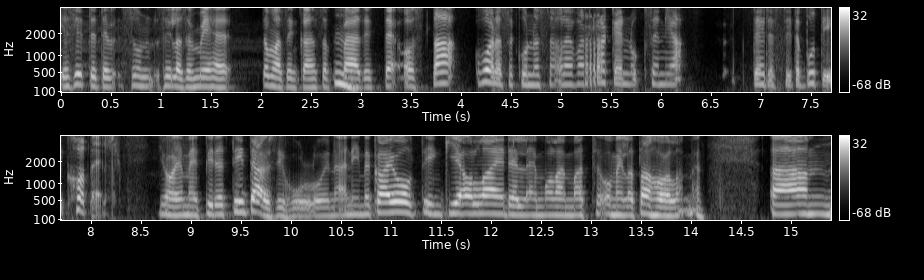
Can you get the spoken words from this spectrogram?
Ja sitten te sun silloisen miehen Tomasin kanssa mm. päätitte ostaa huonossa kunnossa olevan rakennuksen ja tehdä siitä boutique-hotelli. Joo, ja me pidettiin täysin hulluina, niin me kai oltiinkin ja ollaan edelleen molemmat omilla tahoillamme. Ähm,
